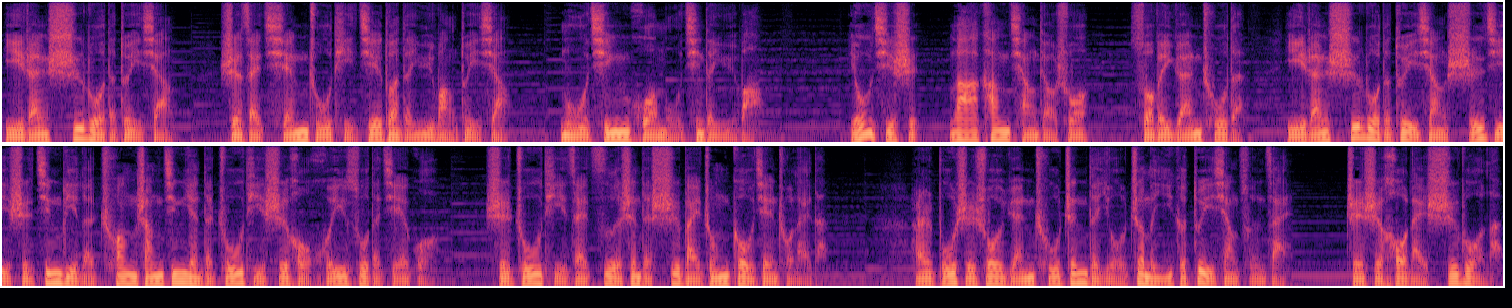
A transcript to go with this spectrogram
已然失落的对象，是在前主体阶段的欲望对象，母亲或母亲的欲望。尤其是拉康强调说，所谓原初的已然失落的对象，实际是经历了创伤经验的主体事后回溯的结果，是主体在自身的失败中构建出来的，而不是说原初真的有这么一个对象存在，只是后来失落了。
